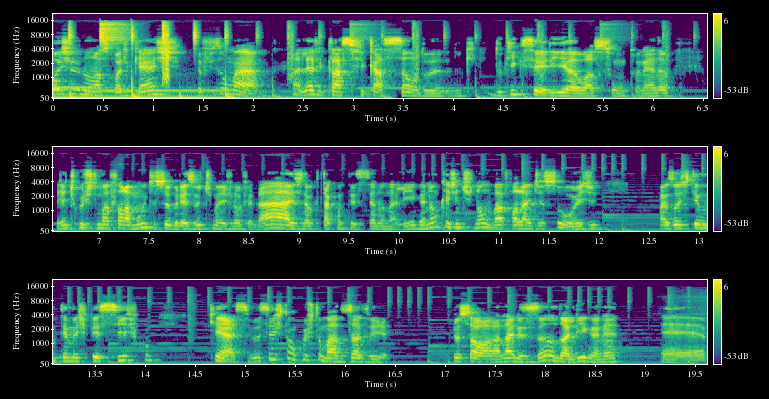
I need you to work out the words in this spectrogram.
Hoje no nosso podcast eu fiz uma, uma leve classificação do, do, que, do que, seria o assunto, né? A gente costuma falar muito sobre as últimas novidades, né, o que está acontecendo na liga. Não que a gente não vá falar disso hoje, mas hoje tem um tema específico que é: se vocês estão acostumados a ver o pessoal analisando a liga, né? É,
